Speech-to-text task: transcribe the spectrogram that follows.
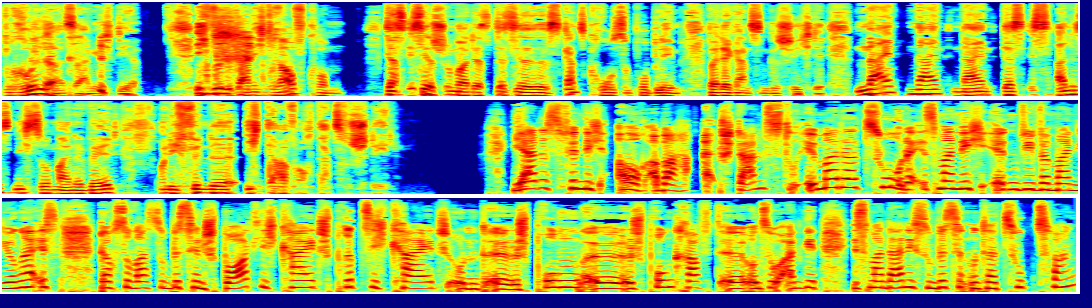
Brüller, sage ich dir. Ich würde gar nicht draufkommen. Das ist ja schon mal das, das ist ja das ganz große Problem bei der ganzen Geschichte. Nein, nein, nein, das ist alles nicht so meine Welt und ich finde, ich darf auch dazu stehen. Ja, das finde ich auch. Aber standst du immer dazu oder ist man nicht irgendwie, wenn man jünger ist, doch sowas so ein bisschen Sportlichkeit, Spritzigkeit und äh, Sprung, äh, Sprungkraft äh, und so angeht, ist man da nicht so ein bisschen unter Zugzwang?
